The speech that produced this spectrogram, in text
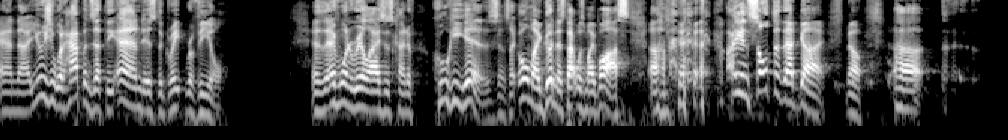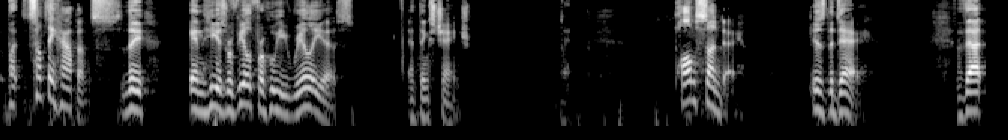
And uh, usually what happens at the end is the great reveal. As everyone realizes kind of who he is. And it's like, oh my goodness, that was my boss. Um, I insulted that guy. No. Uh, but something happens. The, and he is revealed for who he really is. And things change. Palm Sunday is the day that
